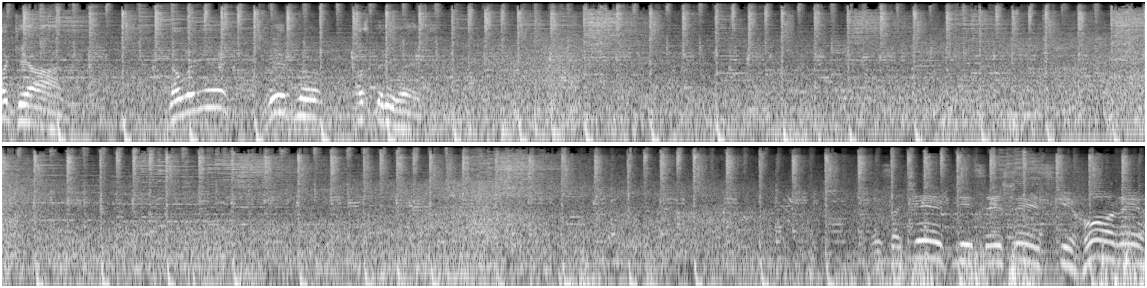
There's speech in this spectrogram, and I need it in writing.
океан. Вдалині видно острівець. Височезні Сейшельські гори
